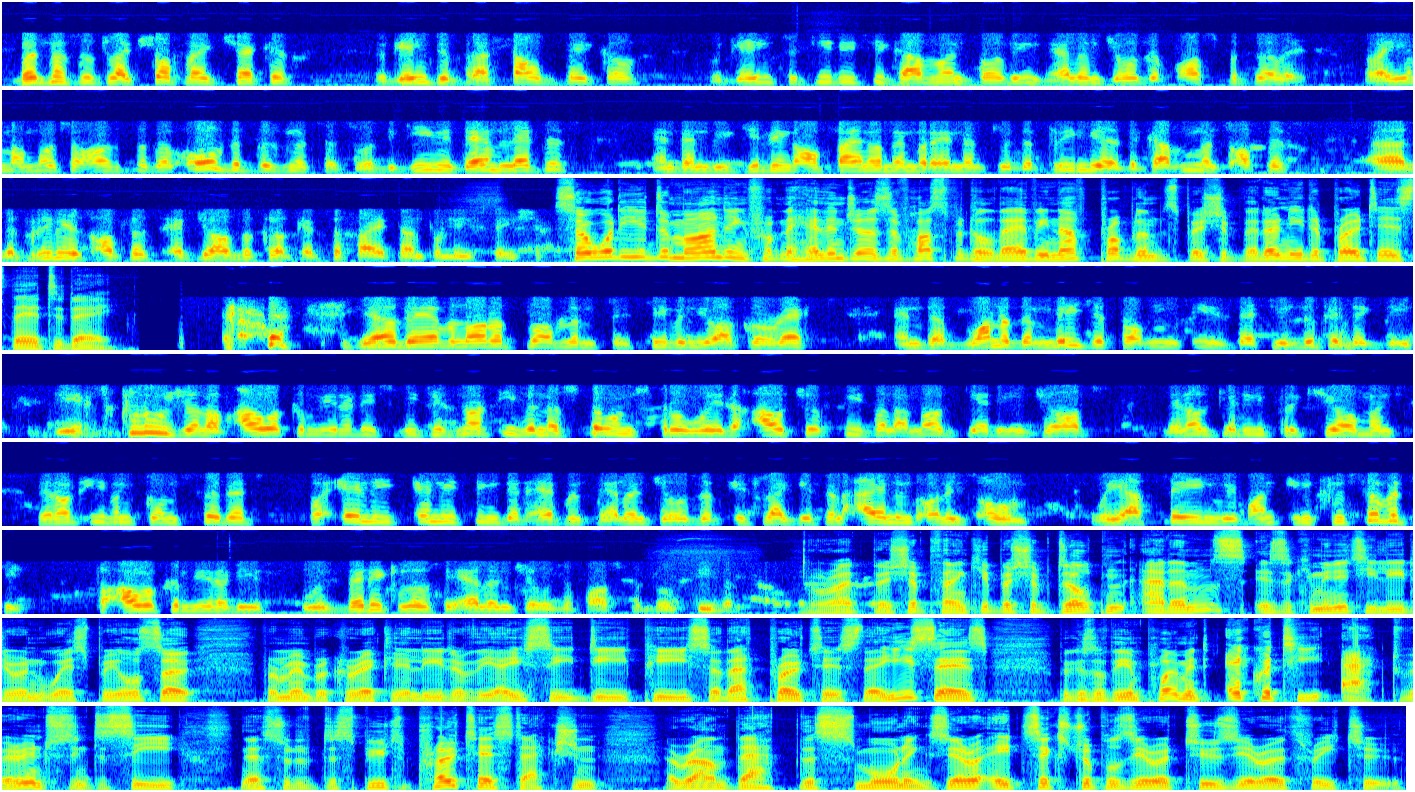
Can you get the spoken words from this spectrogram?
businesses like ShopRite Checkers, we're going to South Bakers, we're going to TDC government buildings, Helen Joseph Hospital, Rahima Moosa Hospital, all the businesses. We'll be giving them letters and then we're giving our final memorandum to the Premier, the government's office, uh, the Premier's office at 12 o'clock at the Sophiatown Police Station. So, what are you demanding from the Helen Joseph Hospital? They have enough problems, Bishop. They don't need a protest there today. yeah, they have a lot of problems. Stephen, you are correct. And the, one of the major problems is that you look at the, the, the exclusion of our communities, which is not even a stone's throw away. The outshore people are not getting jobs. They're not getting procurement. They're not even considered for any anything that happens to Helen Joseph. It's like it's an island on its own. We are saying we want inclusivity for our communities, who is very close to Helen Joseph Hospital, Stephen. All right, Bishop. Thank you. Bishop Dalton Adams is a community leader in Westbury, also, if I remember correctly, a leader of the ACDP. So that protest there, he says, because of the Employment Equity Act. Very interesting to see that sort of disputed protest action around that this morning. 086 000 2032.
